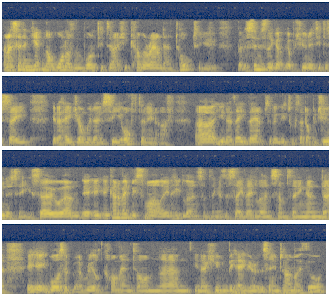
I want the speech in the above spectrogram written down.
And I said, and yet not one of them wanted to actually come around and talk to you. But as soon as they got the opportunity to say, you know, hey, John, we don't see you often enough, uh, you know, they, they absolutely took that opportunity. So um, it, it, kind of made me smile. I mean, he'd learned something, as I say, they'd learned something, and uh, it, it, was a, a, real comment on, um, you know, human behaviour at the same time. I thought.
